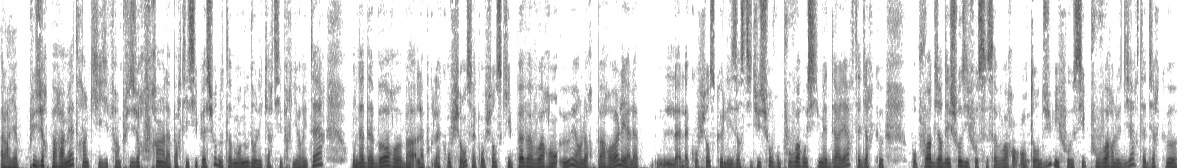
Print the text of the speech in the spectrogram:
Alors il y a plusieurs paramètres, hein, enfin plusieurs freins à la participation, notamment nous dans les quartiers prioritaires. On a d'abord euh, bah, la, confiance, la confiance qu'ils peuvent avoir en eux et en leurs paroles, et la, la, confiance que les institutions vont pouvoir aussi mettre derrière. C'est-à-dire que pour pouvoir dire des choses, il faut se savoir entendu, mais il faut aussi pouvoir le dire. C'est-à-dire que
